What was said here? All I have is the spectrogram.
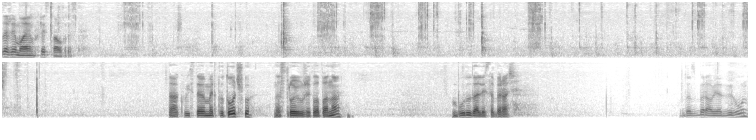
І тепер зажимаємо хрест навхрест. Так, виставив мертву точку, настрою вже клапана. Буду далі збирати. Дозбирав я двигун.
